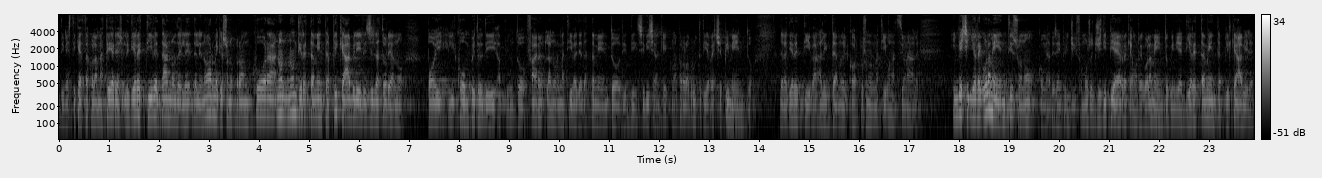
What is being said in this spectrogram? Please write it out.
dimestichezza con la materia, cioè le direttive danno delle, delle, norme che sono però ancora non, non, direttamente applicabili, i legislatori hanno poi il compito di appunto fare la normativa di adattamento, di, di, si dice anche con una parola brutta, di recepimento della direttiva all'interno del corpus normativo nazionale. Invece i regolamenti sono, come ad esempio il famoso GDPR, che è un regolamento, quindi è direttamente applicabile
